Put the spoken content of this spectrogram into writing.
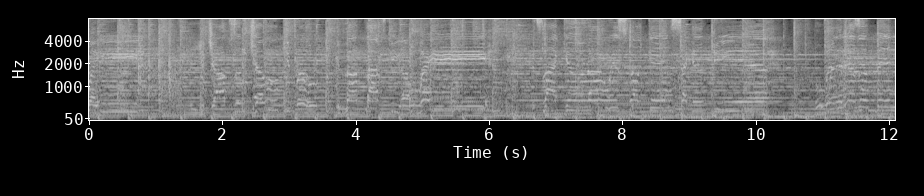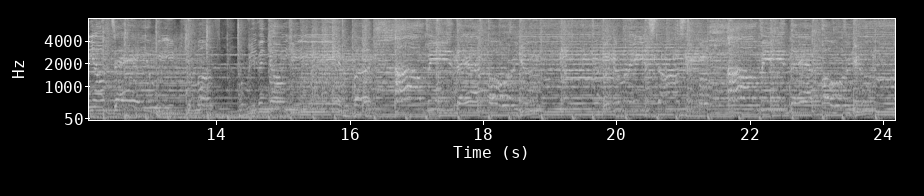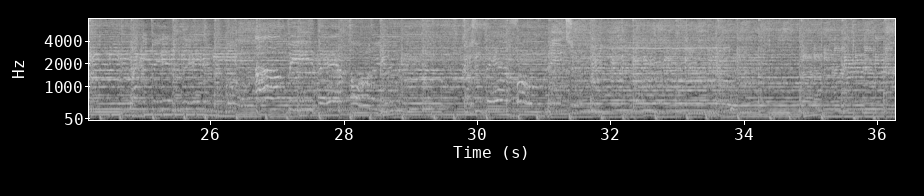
way. Your job's a joke, you broke. Good luck.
